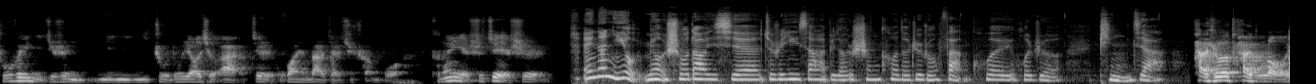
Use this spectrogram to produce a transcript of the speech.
除非你就是你你你你主动要求哎，就是欢迎大家去传播，可能也是这也是。哎，那你有没有收到一些就是印象还比较深刻的这种反馈或者评价？太多太多了，我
